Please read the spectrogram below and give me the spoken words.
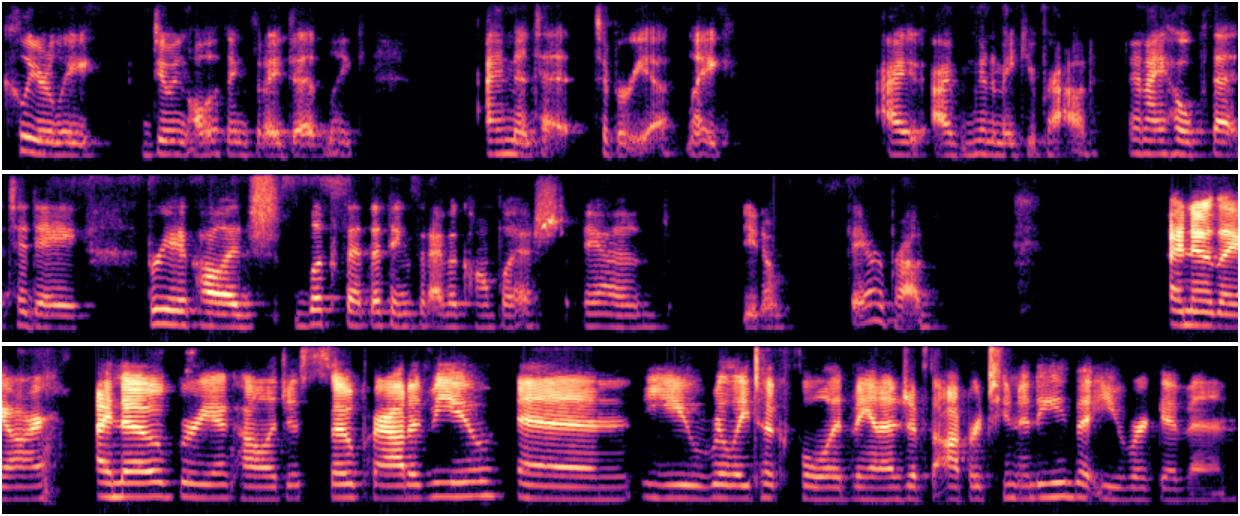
clearly doing all the things that I did. Like I meant it to Berea. Like I, I'm going to make you proud. And I hope that today Berea College looks at the things that I've accomplished and, you know, they are proud. I know they are. I know Berea College is so proud of you, and you really took full advantage of the opportunity that you were given.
